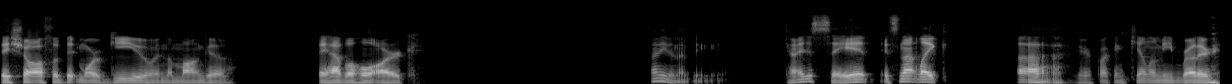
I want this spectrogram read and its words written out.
they show off a bit more of Giyu in the manga. They have a whole arc. Not even that big. Can I just say it? It's not like uh you're fucking killing me, brother.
